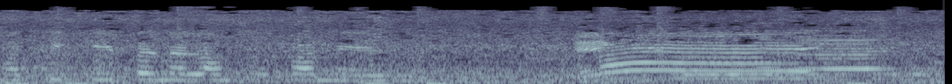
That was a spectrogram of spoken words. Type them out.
Magkikita na lang po kami. Bye!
